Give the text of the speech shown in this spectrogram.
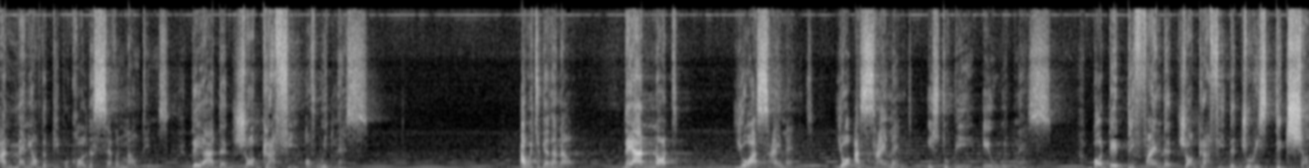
and many of the people call the seven mountains. They are the geography of witness. Are we together now? They are not your assignment. Your assignment is to be a witness. But they define the geography the jurisdiction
